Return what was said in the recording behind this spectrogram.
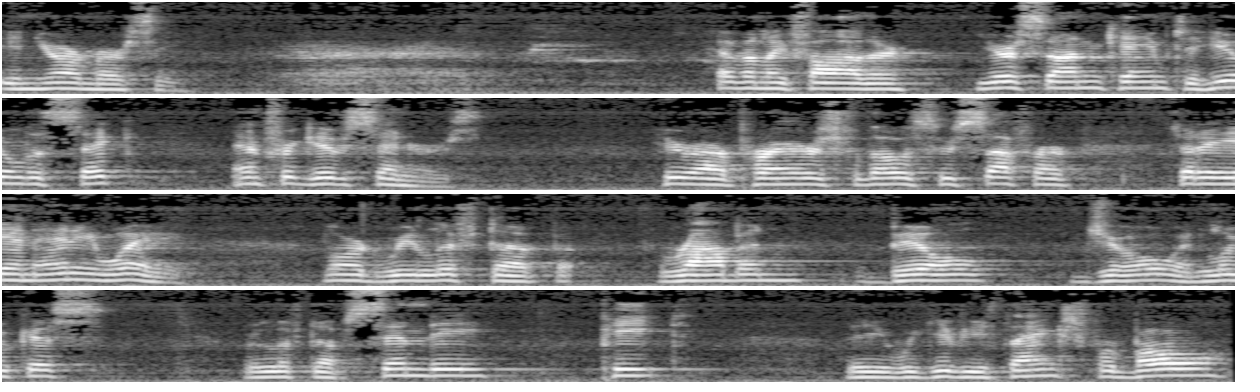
in your mercy. Heavenly Father, your Son came to heal the sick and forgive sinners. Hear our prayers for those who suffer today in any way. Lord, we lift up Robin, Bill, Joe, and Lucas. We lift up Cindy, Pete. The, we give you thanks for Bo.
